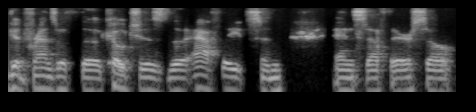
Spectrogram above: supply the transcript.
good friends with the coaches, the athletes, and and stuff there. So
